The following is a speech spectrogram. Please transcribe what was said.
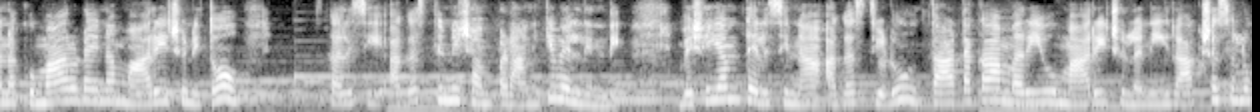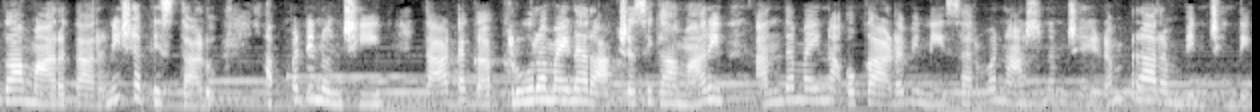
తన కుమారుడైన మారీచునితో కలిసి అగస్త్యుని చంపడానికి వెళ్ళింది. విషయం తెలిసిన అగస్త్యుడు తాటక మరియు మారీచులని రాక్షసులుగా మారతారని శపిస్తాడు. అప్పటి నుంచి తాటక క్రూరమైన రాక్షసిగా మారి అందమైన ఒక అడవిని సర్వనాశనం చేయడం ప్రారంభించింది.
